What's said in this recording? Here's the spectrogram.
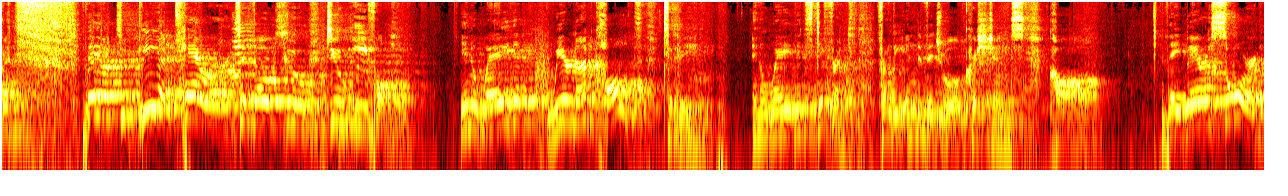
they are to be a terror to those who do evil in a way that we're not called to be, in a way that's different from the individual Christian's call. They bear a sword,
